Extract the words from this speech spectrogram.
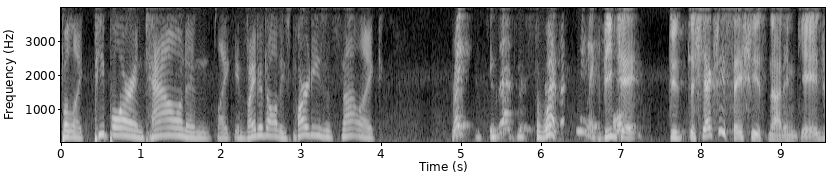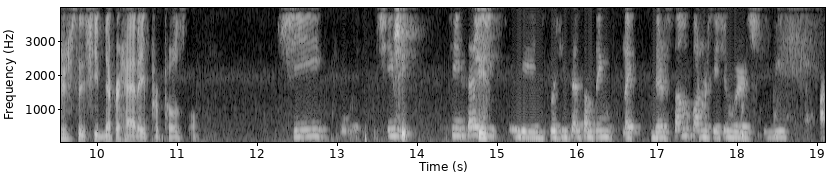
But like people are in town and like invited to all these parties. It's not like right? it's, it's, exactly. it's the wedding. What Like, VJ, do, does she actually say she's not engaged, or she said she never had a proposal? she she she, She, says she's- she's engaged, but she says something like there's some conversation where she uh,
